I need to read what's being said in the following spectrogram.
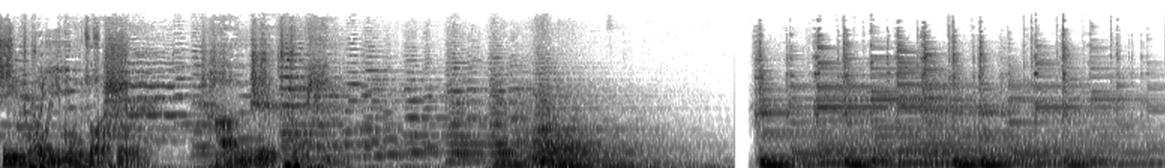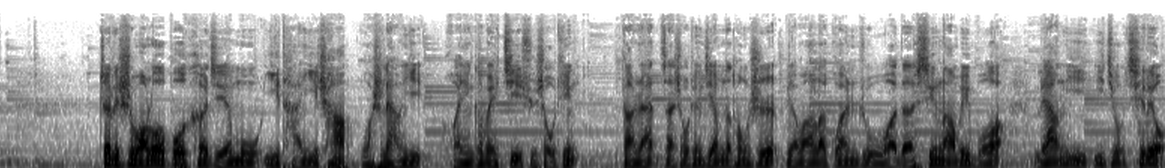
新卓艺工作室，诚挚出品。这里是网络播客节目《一谈一唱》，我是梁毅，欢迎各位继续收听。当然，在收听节目的同时，别忘了关注我的新浪微博“梁毅一九七六”，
